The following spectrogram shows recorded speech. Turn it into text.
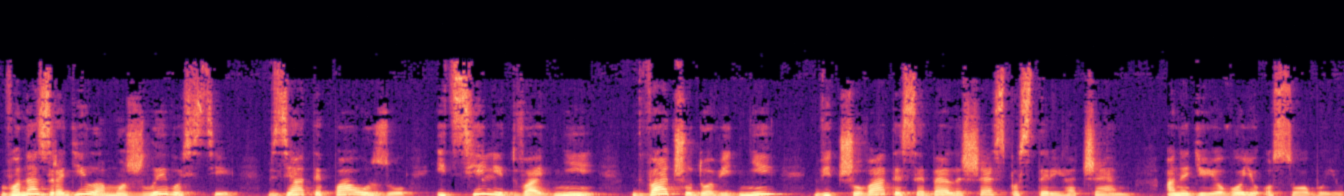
Вона зраділа можливості взяти паузу і цілі два дні, два чудові дні відчувати себе лише спостерігачем, а не дійовою особою,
